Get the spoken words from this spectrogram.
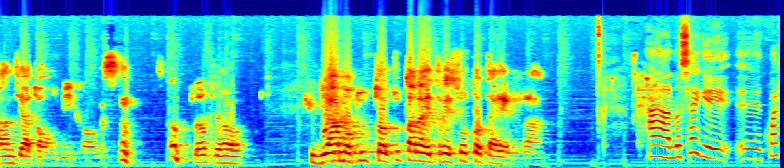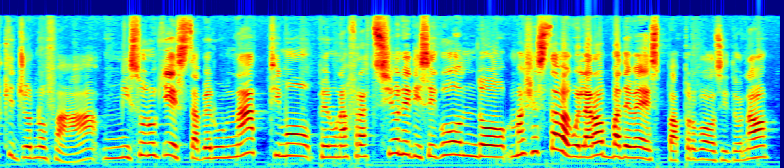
antiatomico. Proprio chiudiamo tutto, tutta Rai 3 sottoterra. Ah, lo sai che eh, qualche giorno fa mi sono chiesta per un attimo, per una frazione di secondo, ma c'è stava quella roba de Vespa a proposito, no?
